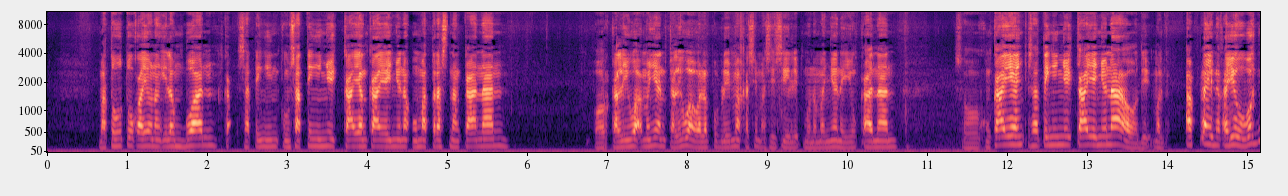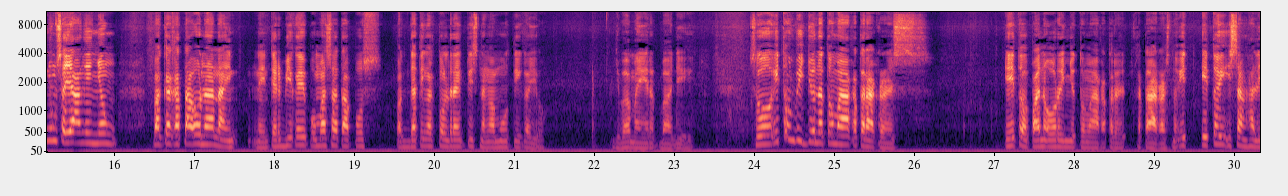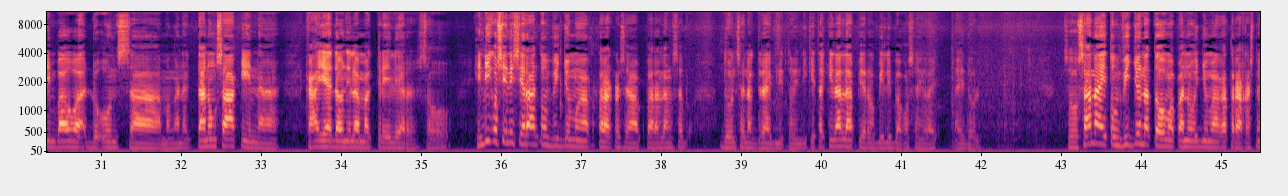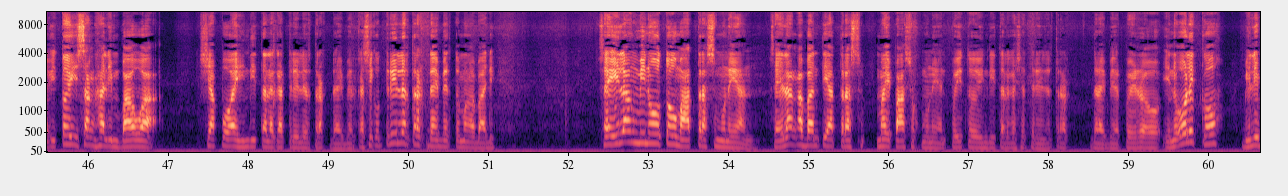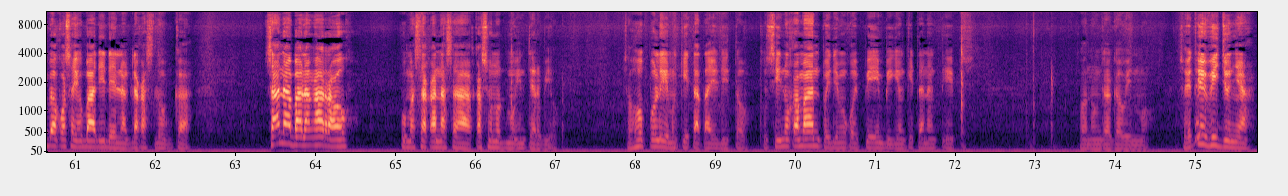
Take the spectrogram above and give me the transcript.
Matuto kayo ng ilang buwan sa tingin kung sa tingin niyo kayang-kaya niyo na umatras ng kanan or kaliwa man yan, kaliwa walang problema kasi masisilip mo naman yan eh, yung kanan. So kung kaya sa tingin niyo kaya niyo na oh, di mag-apply na kayo. Huwag niyo sayangin yung pagkakataon na, na na interview kayo pumasa tapos pagdating actual drive test nangamuti kayo. Di ba? Mahirap body. So, itong video na to mga katrackers, ito, panoorin nyo ito mga katra- katrackers. No? It, ito'y isang halimbawa doon sa mga nagtanong sa akin na kaya daw nila mag-trailer. So, hindi ko sinisiraan tong video mga katrackers ha, para lang sa doon sa nag-drive nito. Hindi kita kilala pero believe ako sa iyo, idol. So, sana itong video na to mapanood nyo mga katrackers. No? Ito'y isang halimbawa. Siya po ay hindi talaga trailer truck driver. Kasi kung trailer truck driver to mga buddy, sa ilang minuto, matras mo na yan. Sa ilang abanti atras, may pasok mo na yan. Po ito, hindi talaga siya trailer truck driver. Pero inuulit ko, believe ako sa iyo buddy dahil naglakas loob ka. Sana balang araw, pumasa ka na sa kasunod mo interview. So hopefully, magkita tayo dito. Kung sino ka man, pwede mo ko i-PM, bigyan kita ng tips kung anong gagawin mo. So ito yung video niya.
